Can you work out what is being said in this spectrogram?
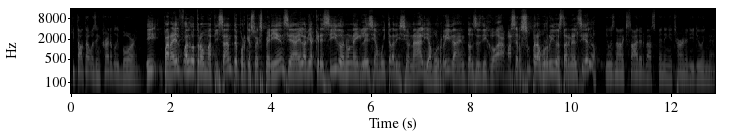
he thought that was incredibly boring. Y para él fue algo traumatizante porque su experiencia, él había crecido en una iglesia muy tradicional y aburrida, entonces dijo, ah, va a ser súper aburrido estar en el cielo. He was not excited about spending eternity doing that.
